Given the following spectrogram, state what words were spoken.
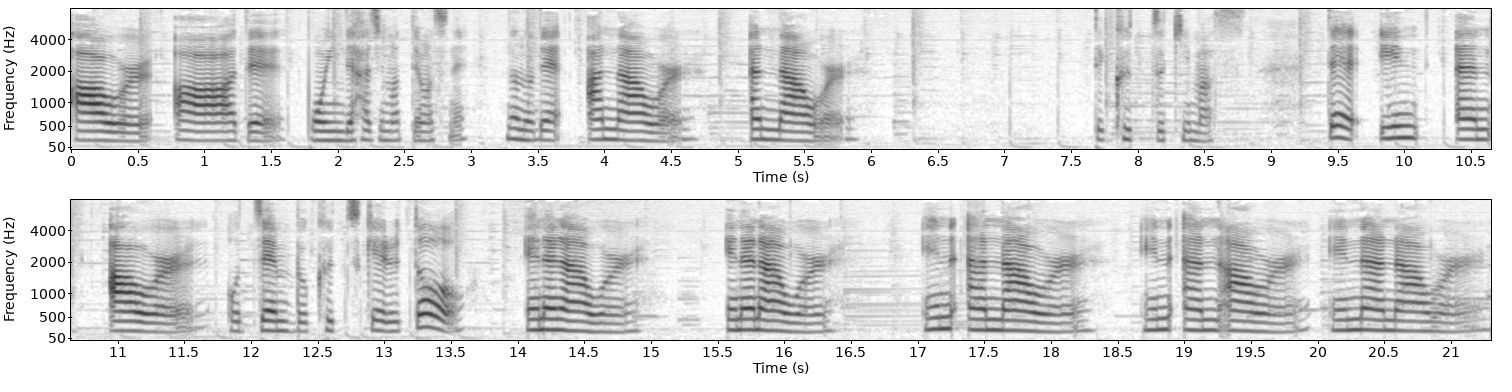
hour あーで母音で始まってますねなので an hour an hour でくっつきますで in an hour を全部くっつけると in an hour in an hour in an hour in an hour in an hour っ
